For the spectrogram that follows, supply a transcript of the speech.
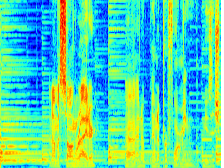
And I'm a songwriter uh, and, a, and a performing musician.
